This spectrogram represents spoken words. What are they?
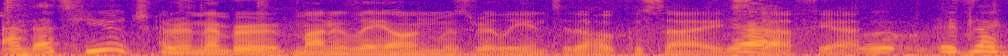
And that's huge. I remember Manu Leon was really into the Hokusai yeah, stuff. Yeah, It's like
